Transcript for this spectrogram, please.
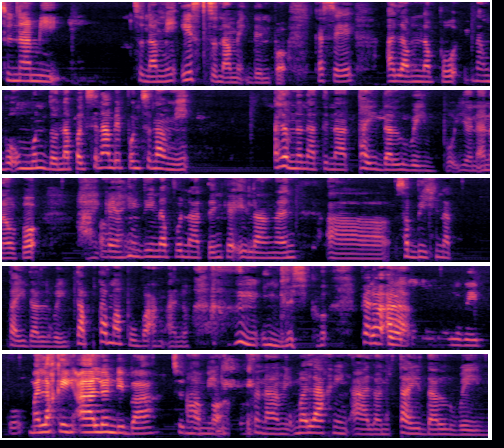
Tsunami. Tsunami is tsunami din po. Kasi alam na po ng buong mundo na pag sinabi pong tsunami, alam na natin na tidal wave po yun. Ano po? Kaya Okay. hindi na po natin kailangan ah, sabihin na tidal wave. Ta- tama po ba ang ano? English ko. Pero Opo, ah, tidal wave po. Malaking alon, di ba? Tsunami. Opo, tsunami. Malaking alon, tidal wave.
